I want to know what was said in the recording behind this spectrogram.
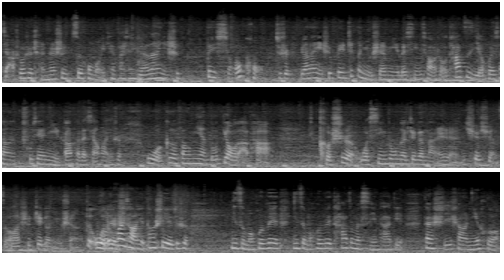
假说是程程是最后某一天发现原来你是被小孔，就是原来你是被这个女生迷了心窍的时候，他自己也会像出现你刚才的想法，就是我各方面都吊打他。可是我心中的这个男人却选择了是这个女生，对我的幻想也当时也就是，你怎么会为你怎么会为他这么死心塌地？但实际上你和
